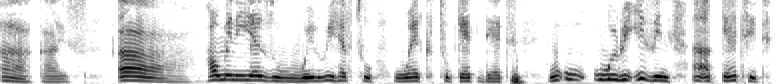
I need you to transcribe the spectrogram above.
Ah, guys. Ah, how many years will we have to work to get that? Will we even uh, get it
